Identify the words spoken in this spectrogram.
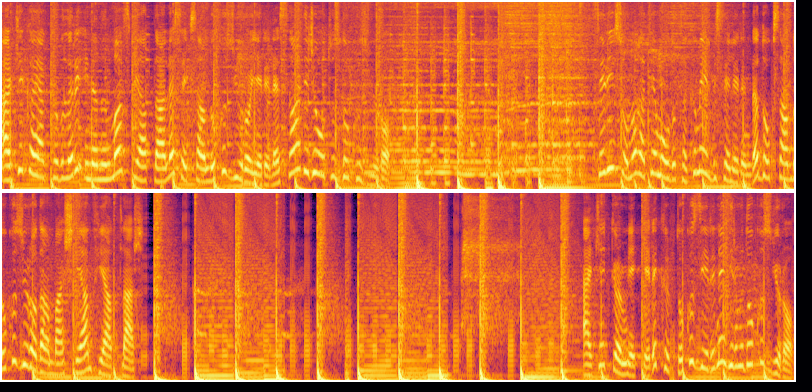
Erkek ayakkabıları inanılmaz fiyatlarla 89 euro yerine sadece 39 euro. Seri sonu Hatemoğlu takım elbiselerinde 99 Euro'dan başlayan fiyatlar. Erkek gömlekleri 49 yerine 29 Euro.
